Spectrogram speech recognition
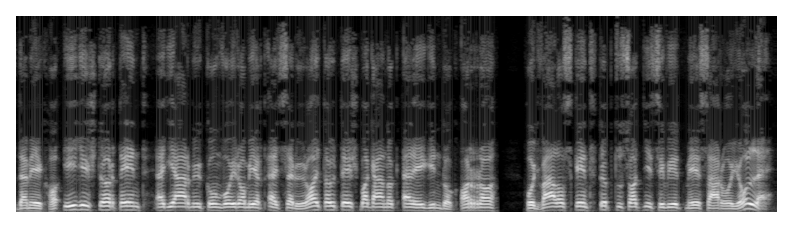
De még ha így is történt, egy jármű konvojra mért egyszerű rajtaütés magának elég indok arra, hogy válaszként több tucatnyi civilt mészároljon le?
